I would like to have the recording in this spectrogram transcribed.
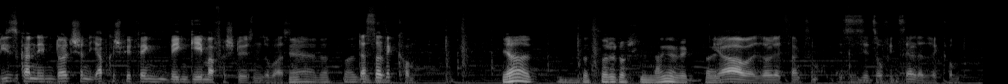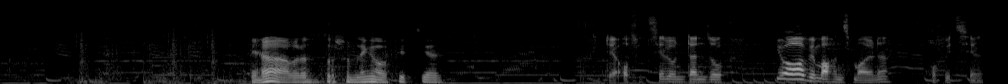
dieses kann in Deutschland nicht abgespielt werden wegen GEMA-Verstößen sowas. Ja, das Das ich soll ja. wegkommen. Ja, das sollte doch schon lange weg sein. Ja, aber soll jetzt langsam, ist es jetzt offiziell, dass es wegkommt. Ja, aber das ist doch schon länger offiziell. Der offiziell und dann so, ja, wir machen's mal, ne? Offiziell.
